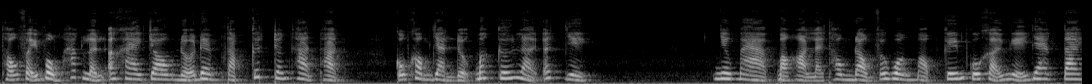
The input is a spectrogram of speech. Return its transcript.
thổ phỉ vùng hắc lĩnh ở khai châu nửa đêm tập kích trấn thành thành cũng không giành được bất cứ lợi ích gì. Nhưng mà bọn họ lại thông đồng với quân mộc kiếm của khởi nghĩa giang tây.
